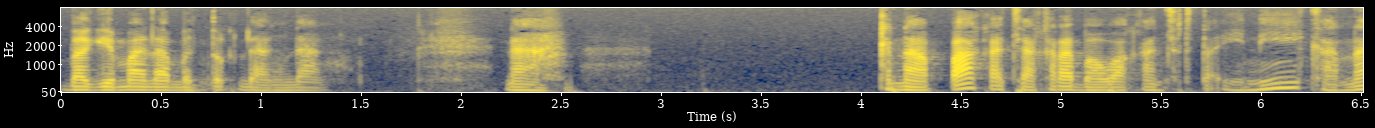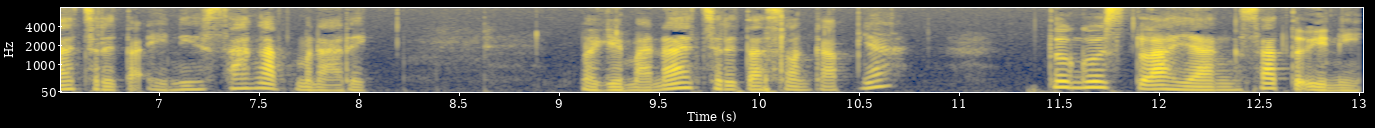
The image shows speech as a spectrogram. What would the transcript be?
bagaimana bentuk dangdang. Nah, kenapa Kak Cakra bawakan cerita ini? Karena cerita ini sangat menarik. Bagaimana cerita selengkapnya? Tunggu setelah yang satu ini.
